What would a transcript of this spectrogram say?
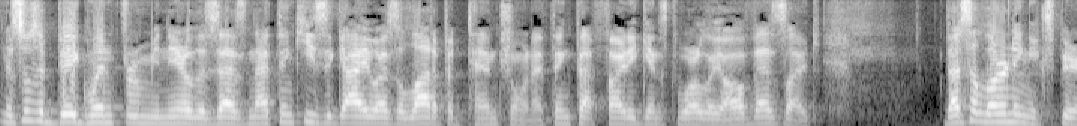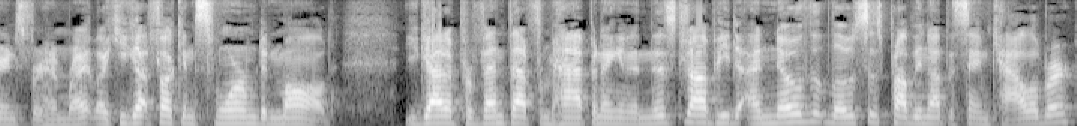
this was a big win for Mounir Lazzez, and I think he's a guy who has a lot of potential. And I think that fight against Warlley Alves, like that's a learning experience for him, right? Like he got fucking swarmed and mauled. You got to prevent that from happening. And in this job, he I know that Los is probably not the same caliber,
